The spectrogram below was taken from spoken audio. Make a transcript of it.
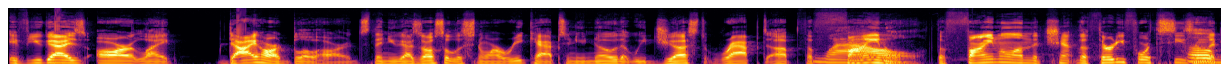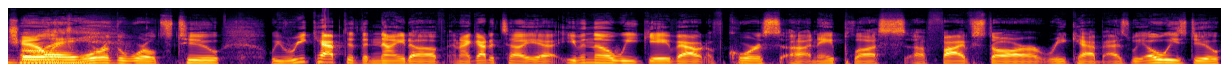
if you guys are like diehard blowhards, then you guys also listen to our recaps and you know that we just wrapped up the Wow. final, the final on the cha- the 34th season Oh, of the challenge, boy. War of the Worlds 2. We recapped it the night of, and I got to tell you, even though we gave out, of course, uh, an A plus, uh, five star recap as we always do,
